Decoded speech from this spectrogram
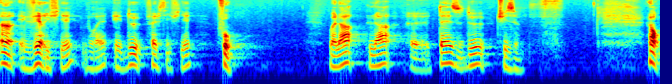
1 est vérifié, vrai, et 2 falsifié, faux. Voilà la euh, thèse de Chisholm. Alors,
